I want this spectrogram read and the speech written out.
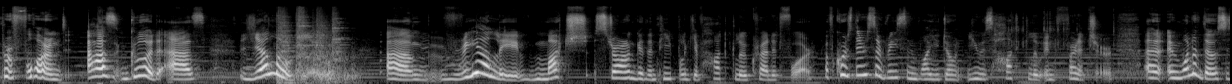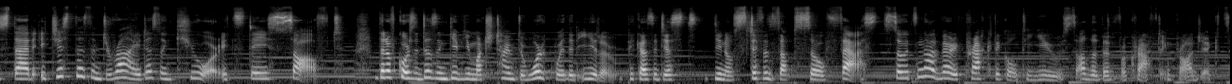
performed as good as yellow glue um, really much stronger than people give hot glue credit for. Of course, there's a reason why you don't use hot glue in furniture. Uh, and one of those is that it just doesn't dry, it doesn't cure, it stays soft. Then of course it doesn't give you much time to work with it either, because it just, you know, stiffens up so fast. So it's not very practical to use other than for crafting projects.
